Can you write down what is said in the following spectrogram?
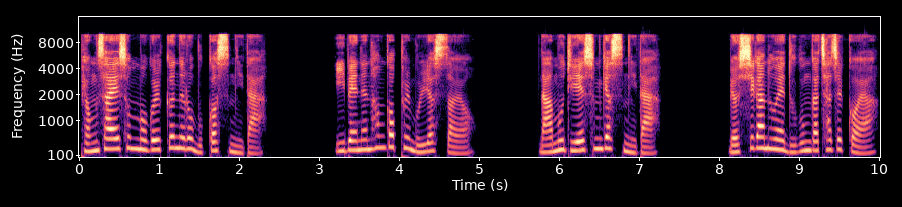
병사의 손목을 끈으로 묶었습니다. 입에는 헝겊을 물렸어요. 나무 뒤에 숨겼습니다. 몇 시간 후에 누군가 찾을 거야.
